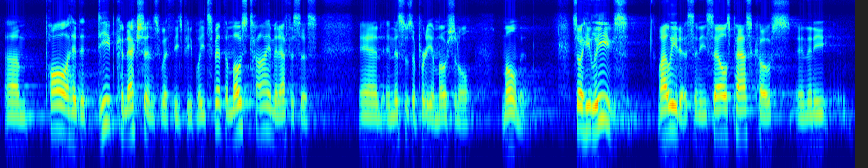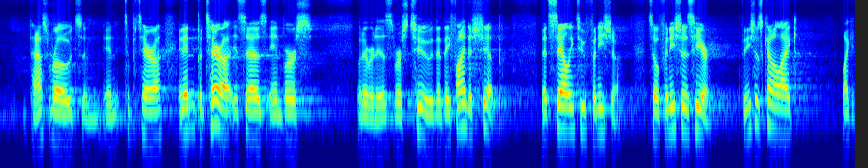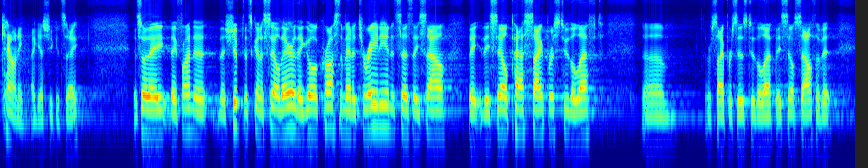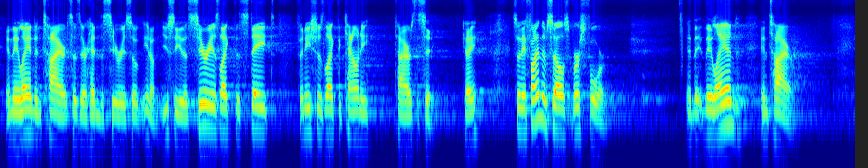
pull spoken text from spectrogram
Um, Paul had deep connections with these people. He'd spent the most time in Ephesus, and, and this was a pretty emotional moment. So he leaves Miletus and he sails past Kos, and then he past Rhodes and, and to Patara. And in Patara, it says in verse, whatever it is, verse 2, that they find a ship that's sailing to Phoenicia. So Phoenicia is here. Phoenicia is kind of like, like a county, I guess you could say. And so they, they find a, the ship that's going to sail there. They go across the Mediterranean. It says they sail, they, they sail past Cyprus to the left, um, or Cyprus is to the left. They sail south of it, and they land in Tyre. It says they're heading to Syria. So, you know, you see this. Syria is like the state, Phoenicia is like the county, Tyre is the city. Okay? So they find themselves, verse 4, they, they land in Tyre.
